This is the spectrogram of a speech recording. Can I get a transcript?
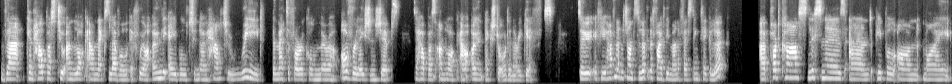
that can help us to unlock our next level if we are only able to know how to read the metaphorical mirror of relationships to help us unlock our own extraordinary gifts. So, if you haven't had a chance to look at the 5D manifesting, take a look uh, podcast listeners and people on my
